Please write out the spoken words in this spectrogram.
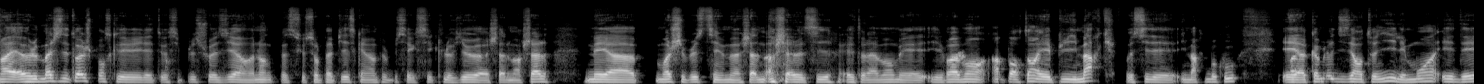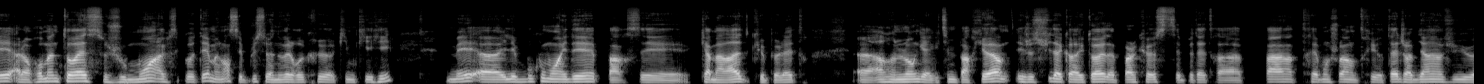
Ouais, euh, le match des étoiles, je pense qu'il a été aussi plus choisi à Long parce que sur le papier, c'est quand même un peu plus sexy que le vieux euh, Chad Marshall. Mais euh, moi, je suis plus team Chad Marshall aussi, étonnamment, mais il est vraiment important. Et puis, il marque aussi, il marque beaucoup. Et comme le disait Anthony, il est moins aidé. Alors, Roman Torres joue moins à ses côtés. Maintenant, c'est plus la nouvelle recrue Kim Kihi. Mais il est beaucoup moins aidé par ses camarades que peut l'être Aaron Long avec Tim Parker. Et je suis d'accord avec toi, Parkhurst, c'est peut-être pas un très bon choix dans le trio tête. J'aurais bien vu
